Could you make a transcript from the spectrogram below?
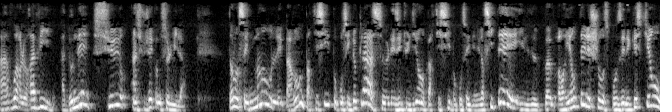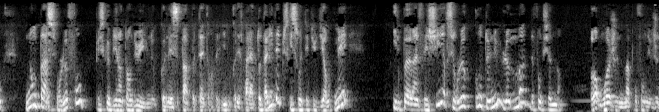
à avoir leur avis à donner sur un sujet comme celui-là. Dans l'enseignement, les parents participent au conseil de classe, les étudiants participent au conseil d'université, ils peuvent orienter les choses, poser des questions, non pas sur le fond, puisque bien entendu ils ne connaissent pas peut-être, ils ne connaissent pas la totalité puisqu'ils sont étudiants, mais ils peuvent réfléchir sur le contenu, le mode de fonctionnement. Or, moi, je ne m'approfondis, je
